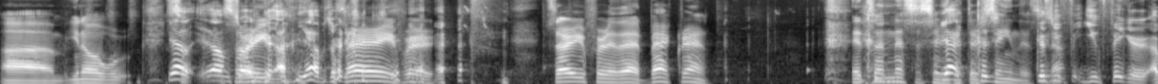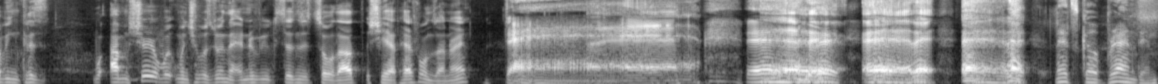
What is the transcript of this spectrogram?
um, you know, Yeah, so- yeah, I'm sorry. Yeah, I'm sorry. Sorry for, sorry for that background. It's unnecessary that they're saying this. Because you you, know? fi- you figure, I mean, because I'm sure when she was doing the interview, since it sold out, she had headphones on, right? Let's go, Brandon.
